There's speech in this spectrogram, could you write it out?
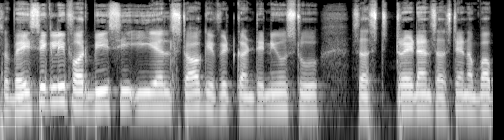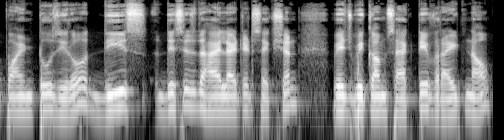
So basically for BCEL stock, if it continues to trade and sustain above 0.20, these this is the highlighted section which becomes active right now.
